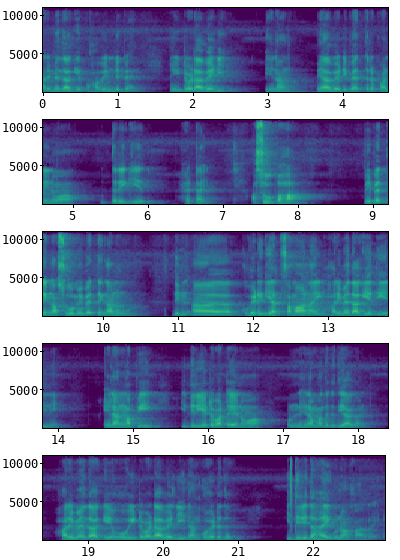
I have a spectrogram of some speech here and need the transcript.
හරිමැදාගිය 5 වෙන්න එපා. ඊට වඩා වැඩි. එහෙනම් මෙයා වැඩි පැත්තට පනිනවා. උත්තරේ කීයද? 60යි 85 මේ පැත්තෙන් 80 මේ පැත්තෙන් 90 දෙන් කොහෙට ගියත් සමානයි. හරි මැදා ගිය තියෙන්නේ. එහෙනම් අපි ඉදිරියට වට යනවා ඔන්න එහෙනම් මතක තියාගන්න. හරි මැදා ගිය හෝ ඊට වඩා වැඩි නම් කොහෙටද? ඉදිරි 10 ගුණාකාරයට.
